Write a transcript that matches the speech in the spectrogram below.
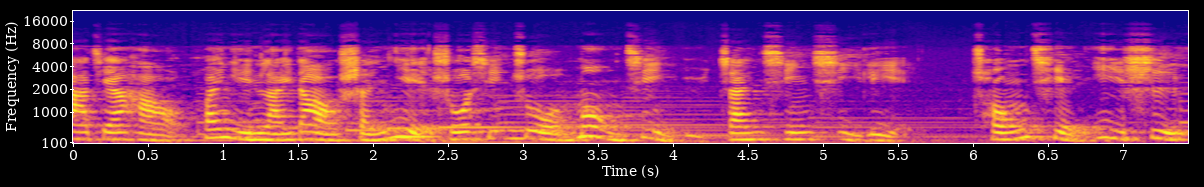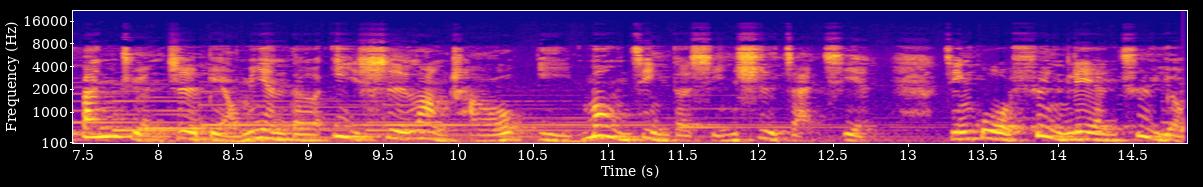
大家好，欢迎来到神野说星座梦境与占星系列。从潜意识翻卷至表面的意识浪潮，以梦境的形式展现。经过训练，具有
